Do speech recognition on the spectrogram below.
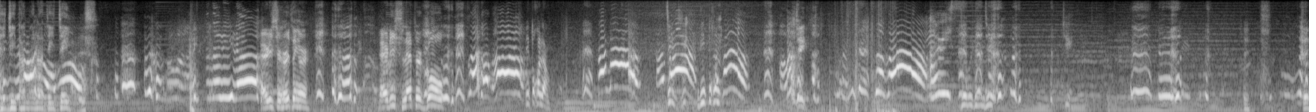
JJ, tama na, JJ. Aris, Sandali lang! Aries, you're hurting her. Aries, let her go. Papa! Dito ka lang. Papa! JJ, dito ka Papa! Jay, Papa! Aris! Jay, wait na, Jay. Hey,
